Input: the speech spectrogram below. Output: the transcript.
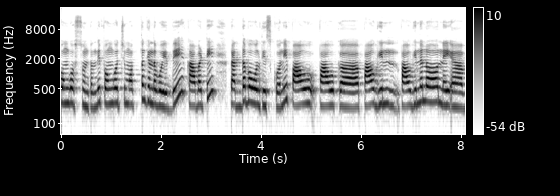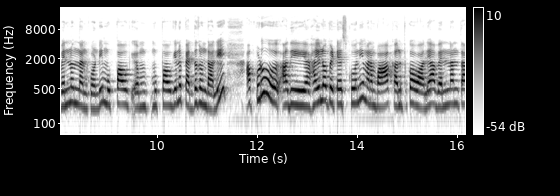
పొంగు వస్తుంటుంది పొంగు వచ్చి మొత్తం కింద పోయిద్ది. కాబట్టి పెద్ద బౌల్ తీసుకొని పావు పావు పావు గిన్నె పావు గిన్నెలో నెయ్యి వెన్న ఉందనుకోండి ముప్పావు ముప్పావు గిన్నె పెద్దది ఉండాలి అప్పుడు అది హైలో పెట్టేసుకొని మనం బాగా కలుపుకోవాలి. ఆ వెన్నంతా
